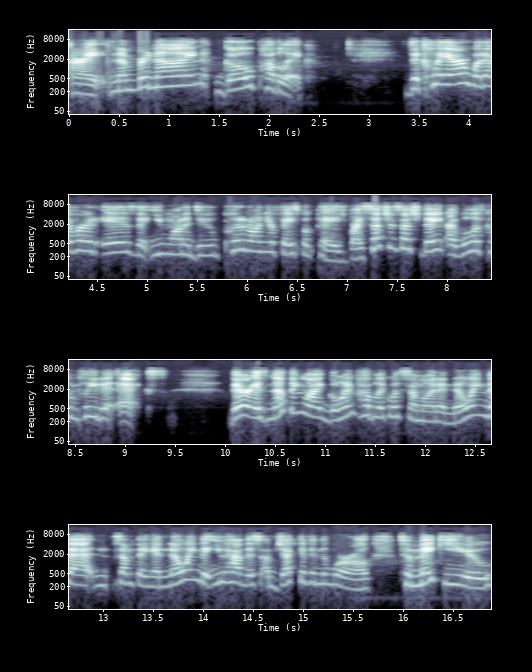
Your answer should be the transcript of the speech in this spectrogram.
All right. Number nine, go public declare whatever it is that you want to do put it on your facebook page by such and such date i will have completed x there is nothing like going public with someone and knowing that something and knowing that you have this objective in the world to make you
